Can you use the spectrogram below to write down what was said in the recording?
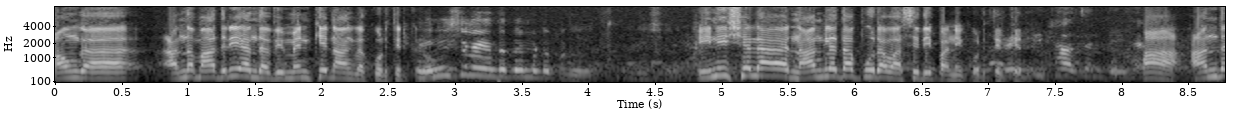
அவங்க அந்த மாதிரி அந்த விமென்க்கு நாங்கள் கொடுத்துருக்கோம் இனிஷியலாக எந்த பேமெண்ட்டும் பண்ணல. இனிஷியலாக இனிஷியலாக நாங்களே தான் பூரா வசதி பண்ணி கொடுத்துருக்குது. ஆ அந்த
